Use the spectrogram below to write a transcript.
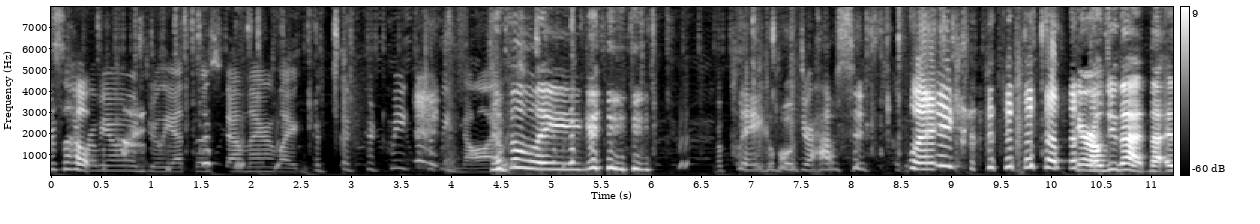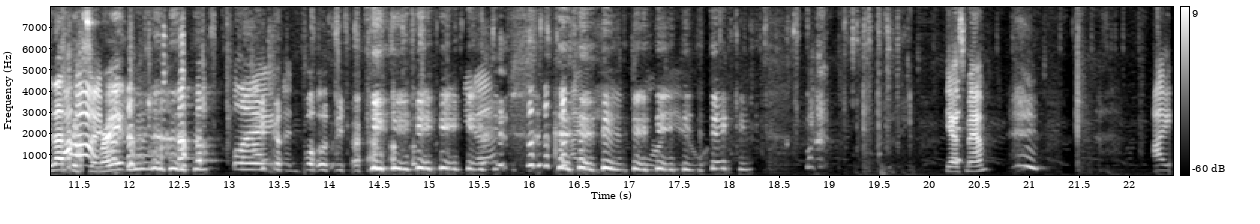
This will help. Romeo and Juliet, this down there, like, could, could, could we, could we not? a plague. A plague of both your houses. Plague. Here, I'll do that. That that fixes it, right? Plague I- of both your Yes, ma'am? I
